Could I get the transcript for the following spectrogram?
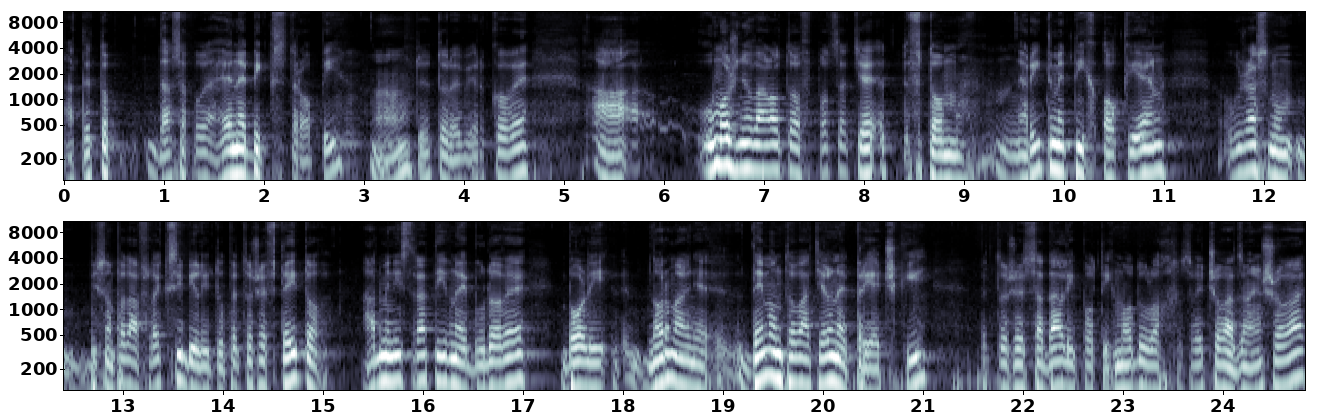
a tieto, dá sa povedať, Henebik stropy, a, tieto revírkové, a umožňovalo to v podstate v tom rytme tých okien úžasnú, by som povedal, flexibilitu, pretože v tejto administratívnej budove boli normálne demontovateľné priečky, pretože sa dali po tých moduloch zväčšovať, zmenšovať.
